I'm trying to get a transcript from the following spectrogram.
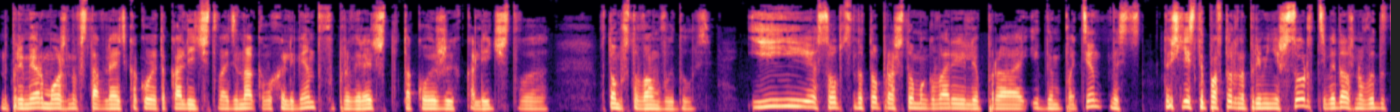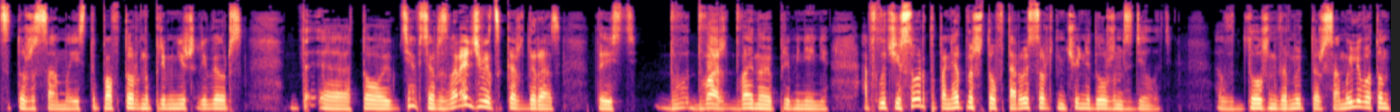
Например, можно вставлять какое-то количество одинаковых элементов и проверять, что такое же их количество в том, что вам выдалось. И, собственно, то, про что мы говорили, про идемпотентность. То есть, если ты повторно применишь сорт, тебе должно выдаться то же самое. Если ты повторно применишь реверс, э, то у тебя все разворачивается каждый раз. То есть, дв- два, двойное применение. А в случае сорта понятно, что второй сорт ничего не должен сделать. В- Должен вернуть то же самое. Или вот он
